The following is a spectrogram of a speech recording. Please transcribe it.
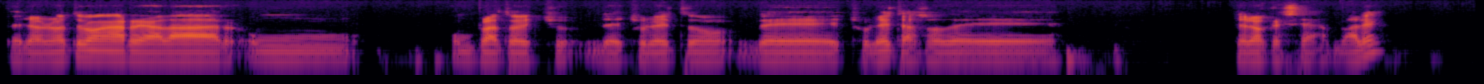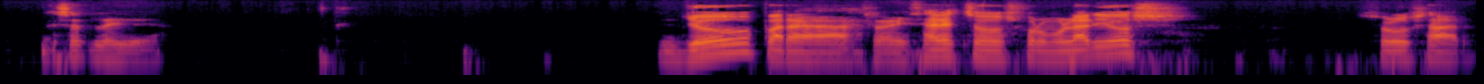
pero no te van a regalar un, un plato de, de, chuleto, de chuletas o de, de lo que sea, ¿vale? Esa es la idea. Yo para realizar estos formularios suelo usar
